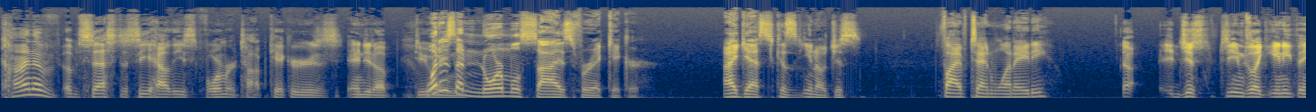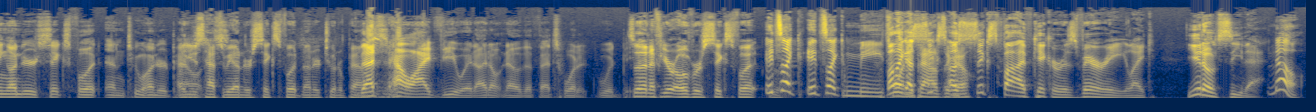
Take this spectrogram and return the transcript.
kind of obsessed to see how these former top kickers ended up doing. What is a normal size for a kicker? I guess because you know just 5'10", 180. Uh, it just seems like anything under six foot and two hundred pounds. you just have to be under six foot and under two hundred pounds. That's how I view it. I don't know that that's what it would be. so. Then if you're over six foot, It's like it's like me but like a six, ago. a six five kicker is very like you don't see that. No.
